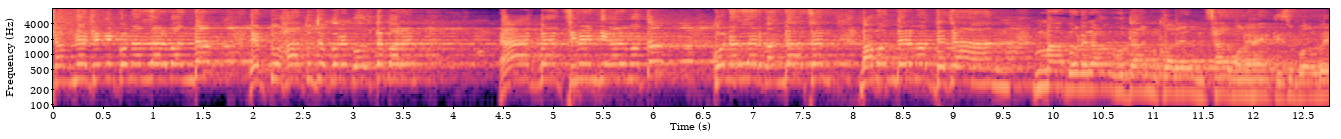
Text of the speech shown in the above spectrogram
সামনে থেকে কোন আল্লাহর বান্দা একটু হাত উঁচু করে বলতে পারেন, এক ব্যাগ সিমেন্ট দেওয়ার মতো কোন আল্লাহর বান্দা আছেন? মা বোনদের মধ্যে যান, মা বোনেরাও দান করেন, স্যার মনে হয় কিছু বলবে?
